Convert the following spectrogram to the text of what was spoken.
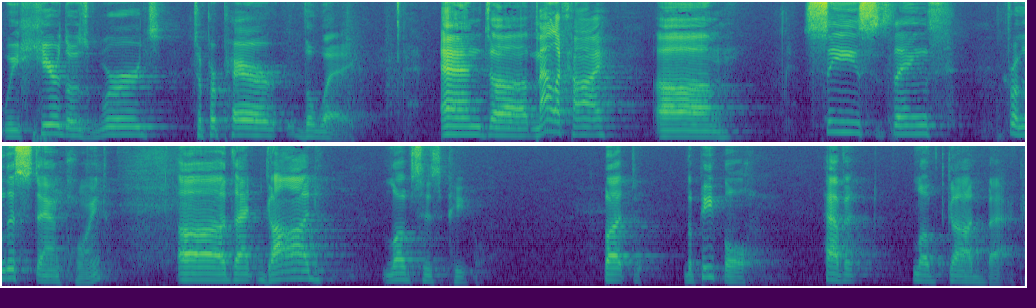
we hear those words to prepare the way. And uh, Malachi um, sees things from this standpoint uh, that God loves his people, but the people haven't loved God back.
